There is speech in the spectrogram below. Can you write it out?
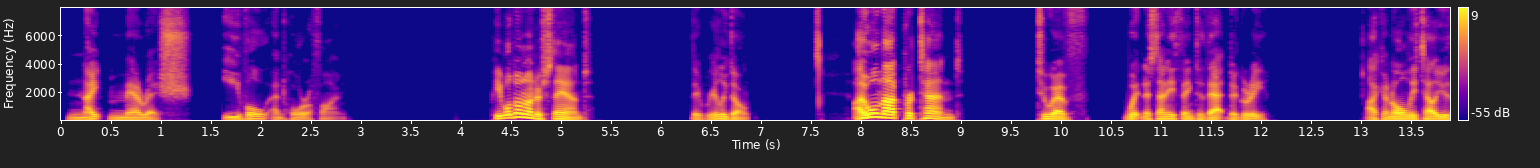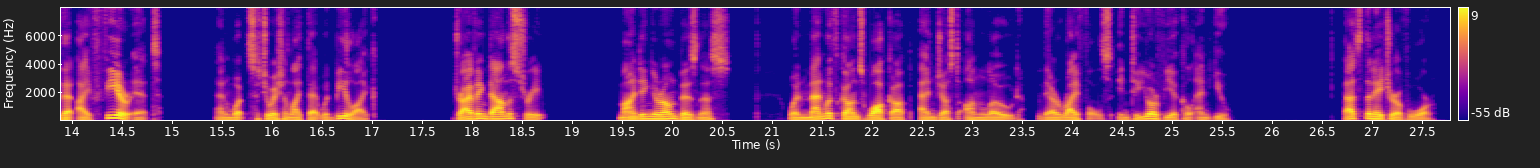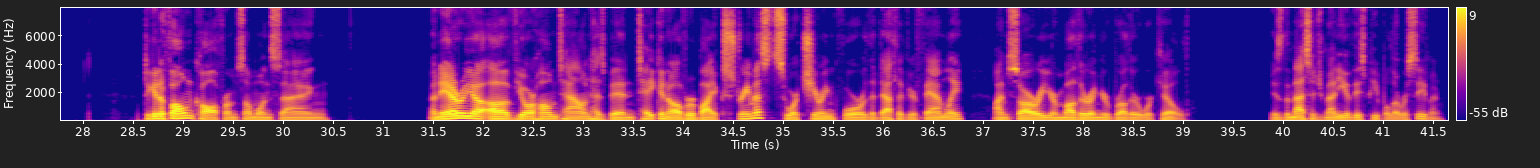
Nightmarish, evil, and horrifying. People don't understand. They really don't. I will not pretend to have witnessed anything to that degree. I can only tell you that I fear it and what situation like that would be like. Driving down the street, minding your own business, when men with guns walk up and just unload their rifles into your vehicle and you. That's the nature of war. To get a phone call from someone saying, an area of your hometown has been taken over by extremists who are cheering for the death of your family. I'm sorry your mother and your brother were killed, is the message many of these people are receiving.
